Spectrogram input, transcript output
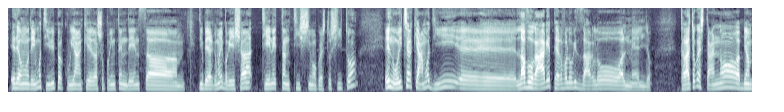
ed è uno dei motivi per cui anche la soprintendenza di Bergamo e Brescia tiene tantissimo questo sito e noi cerchiamo di eh, lavorare per valorizzarlo al meglio. Tra l'altro quest'anno abbiamo,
